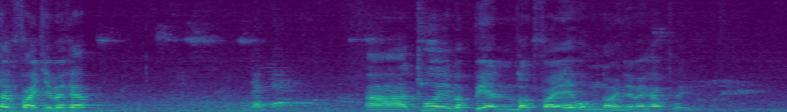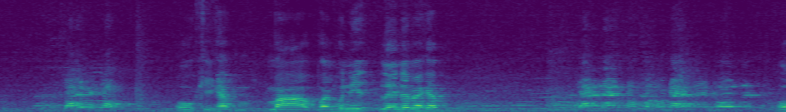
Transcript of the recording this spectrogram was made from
ช่างไฟใช่ไหมครับครับผมอ่าช่วยมาเปลี่ยนหลอดไฟให้ผมหน่อยได้ไหมครับ ได้ไหมครับโอเคครับ มาวันพรุ่งนี้เลยได้ไหมครับ ได้ได้กระเป๋าได้เลยรอเลยโอ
